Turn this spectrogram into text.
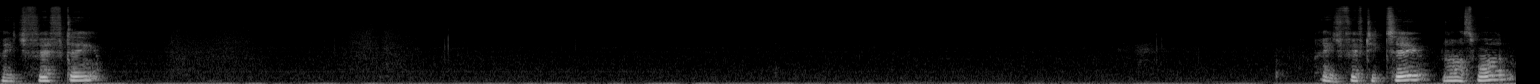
Page 50. Page 52, last one.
